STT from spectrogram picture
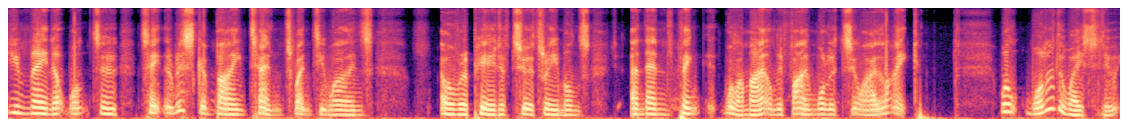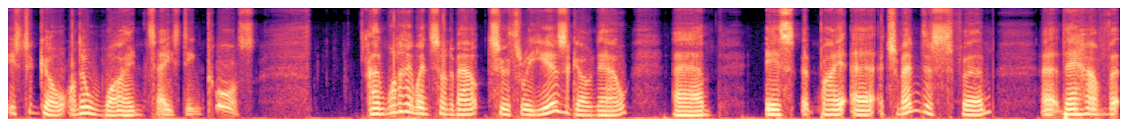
you may not want to take the risk of buying 10, 20 wines over a period of two or three months and then think, well, I might only find one or two I like. Well, one of the ways to do is to go on a wine tasting course. And what I went on about two or three years ago now um, is by a, a tremendous firm. Uh, they have, uh,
